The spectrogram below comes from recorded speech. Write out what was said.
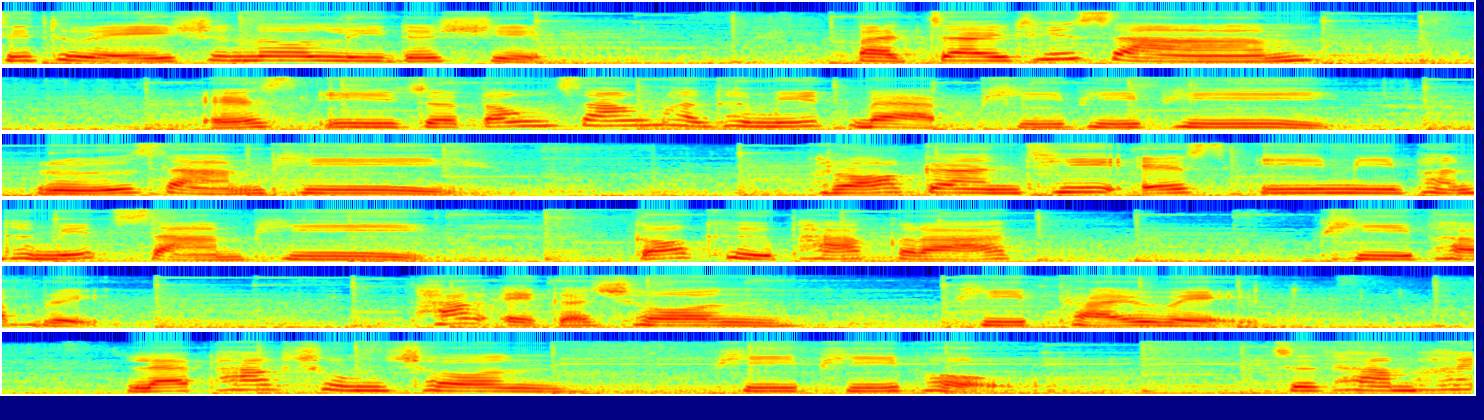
situational leadership ปัจจัยที่ 3 SE จะต้องสร้างพันธมิตรแบบ PPP หรือ 3P เพราะการที่ SE มีพันธมิตร 3P ก็คือภาครัฐ P Public ภาคเอกชน P Private และภาคชุมชน P People จะทำให้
